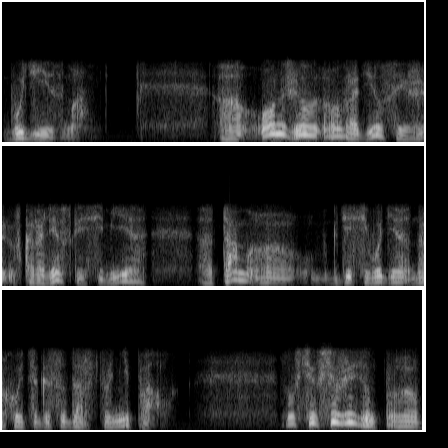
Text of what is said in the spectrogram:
буддизма. Э, он жил, он родился в королевской семье, э, там, где сегодня находится государство Непал. Ну, всю, всю жизнь он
